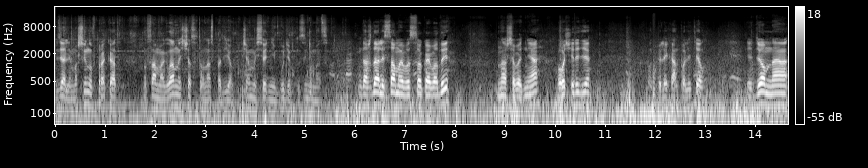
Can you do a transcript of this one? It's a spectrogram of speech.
Взяли машину в прокат, но самое главное сейчас это у нас подъем, чем мы сегодня и будем заниматься. Дождались самой высокой воды нашего дня, очереди. Вот пеликан полетел. Идем на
